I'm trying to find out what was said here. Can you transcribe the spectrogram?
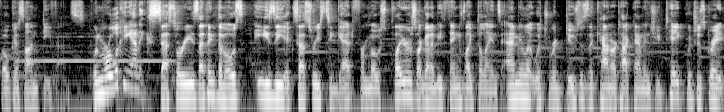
focus on defense. When we're looking at accessories I think the most easy accessories to get for most players are going to be things like Delain's amulet which reduces the counterattack damage you take which is great.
